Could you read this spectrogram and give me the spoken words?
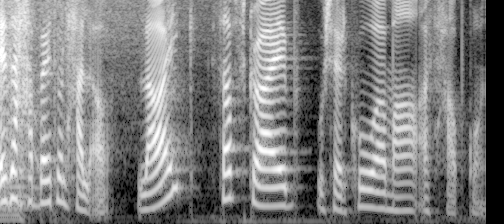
إذا حبيتوا الحلقة like subscribe وشاركوها مع أصحابكم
